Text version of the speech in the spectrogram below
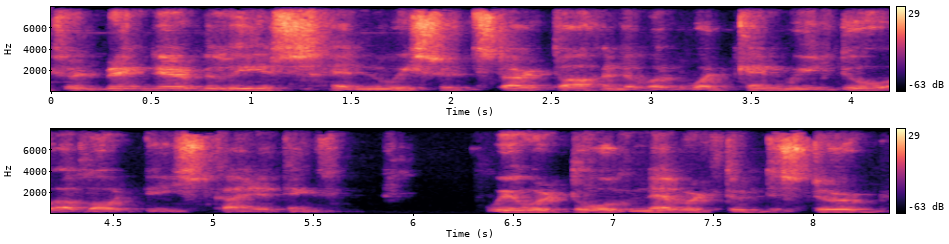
should bring their beliefs and we should start talking about what can we do about these kind of things. We were told never to disturb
